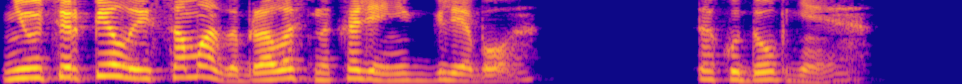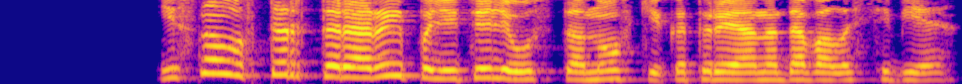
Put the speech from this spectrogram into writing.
Не утерпела и сама забралась на колени к Глебу. Так удобнее. И снова в тартарары полетели установки, которые она давала себе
